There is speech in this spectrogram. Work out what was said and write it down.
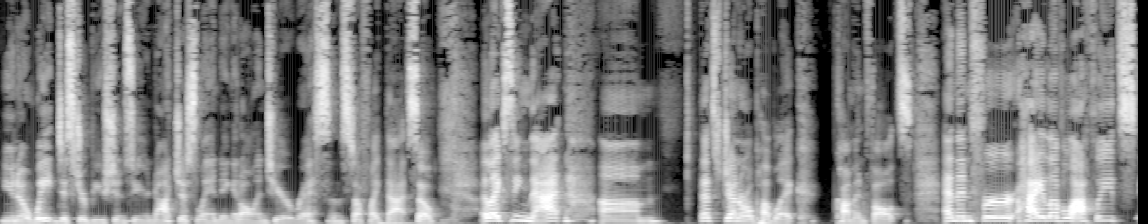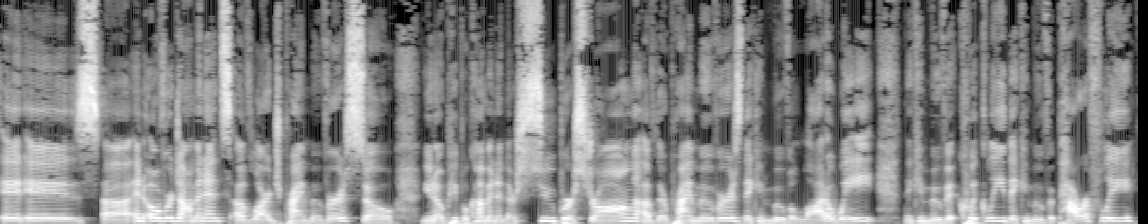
you know, weight distribution. So you're not just landing it all into your wrists and stuff like that. So, I like seeing that. Um, that's general public common faults. And then for high level athletes, it is uh, an over dominance of large prime movers. So, you know, people come in and they're super strong of their prime movers. They can move a lot of weight. They can move it quickly. They can move it powerfully.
